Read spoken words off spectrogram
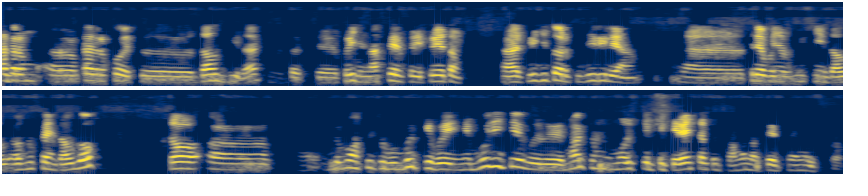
котором, э, в котором входят э, долги, да, то есть э, приняли наследство и при этом кредиторы предъявили требования возмещения дол взыскания долгов, то в любом случае в убытке вы не будете, вы максимум можете потерять только само наследственное имущество.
